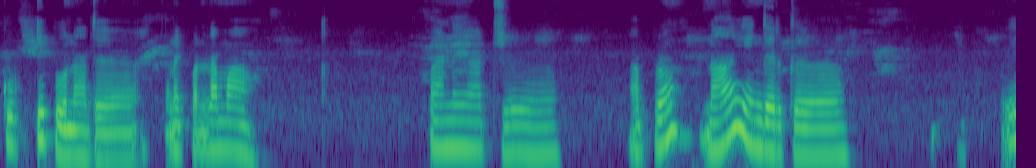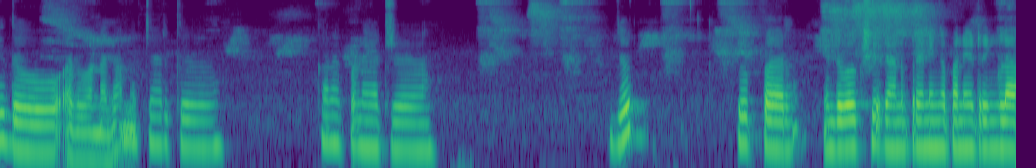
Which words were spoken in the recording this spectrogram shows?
குட்டி பூனை அது. கனெக்ட் பண்ணலாமா? பண்ணியாச்சு. அப்புறம் நாய் எங்கே இருக்குது இதோ அது ஒன்று தான் மிச்சம் இருக்குது கனெக்ட் பண்ணியாச்சு. ஜூட். சூப்பர். இந்த ஒர்க் ஷீட் அனுப்புகிறேன் நீங்கள் பண்ணிடுறீங்களா?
